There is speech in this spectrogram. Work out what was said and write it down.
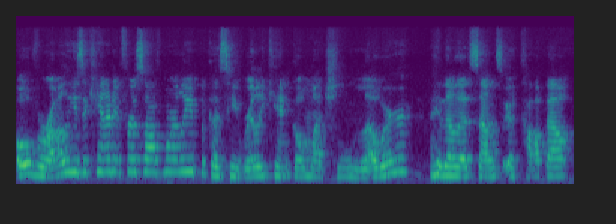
overall he's a candidate for a sophomore leap because he really can't go much lower. I know that sounds like a cop out,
